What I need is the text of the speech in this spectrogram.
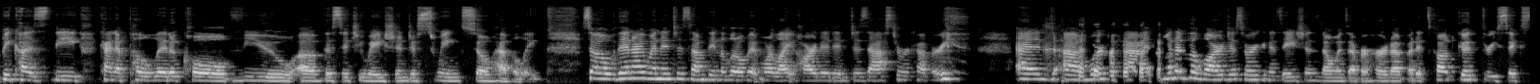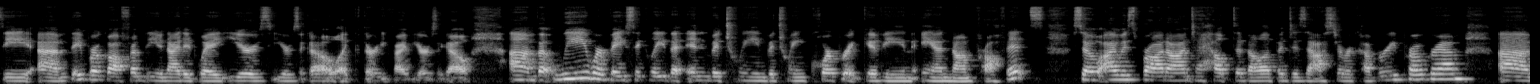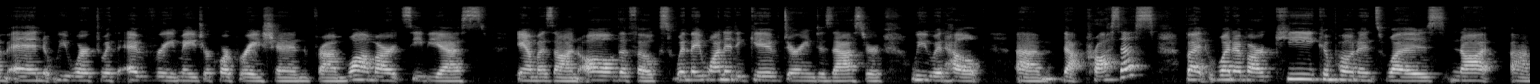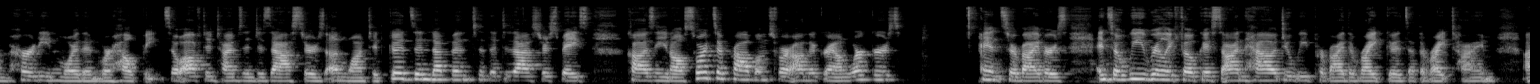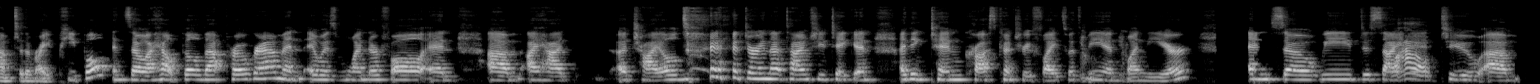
because the kind of political view of the situation just swings so heavily. So then I went into something a little bit more lighthearted in disaster recovery. and um, worked at one of the largest organizations no one's ever heard of, but it's called Good 360. Um, they broke off from the United Way years, years ago, like 35 years ago. Um, but we were basically the in between between corporate giving and nonprofits. So I was brought on to help develop a disaster recovery program. Um, and we worked with every major corporation from Walmart, CVS, Amazon, all the folks, when they wanted to give during disaster, we would help um, that process. But one of our key components was not um, hurting more than we're helping. So oftentimes in disasters, unwanted goods end up into the disaster space, causing all sorts of problems for on the ground workers and survivors. And so we really focused on how do we provide the right goods at the right time um, to the right people. And so I helped build that program, and it was wonderful. And um, I had a child during that time. She'd taken, I think, 10 cross country flights with me in one year. And so we decided wow. to, um,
